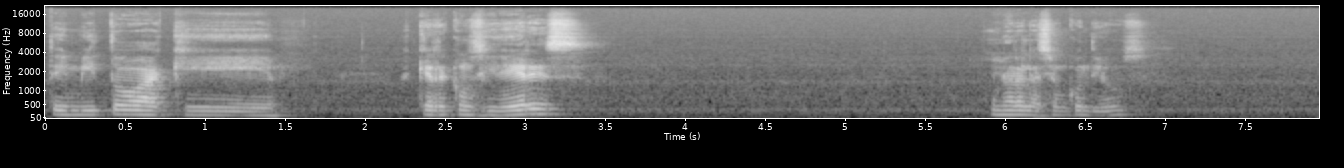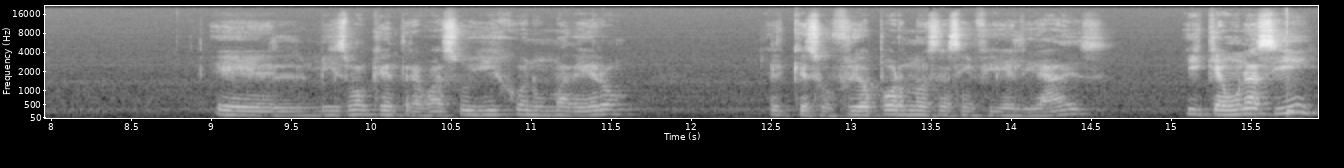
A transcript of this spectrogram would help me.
Te invito a que, a que reconsideres una relación con Dios el mismo que entregó a su hijo en un madero, el que sufrió por nuestras infidelidades, y que aún así,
